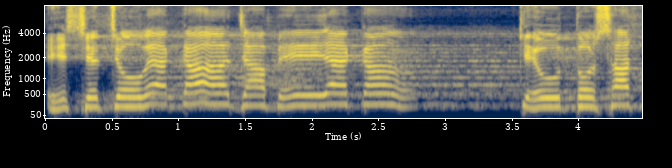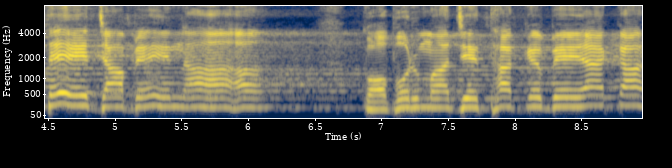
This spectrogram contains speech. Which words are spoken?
এসেছ একা, যাবে একা। কেউ তো সাথে যাবে না। কবর মাঝে থাকবে একা,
